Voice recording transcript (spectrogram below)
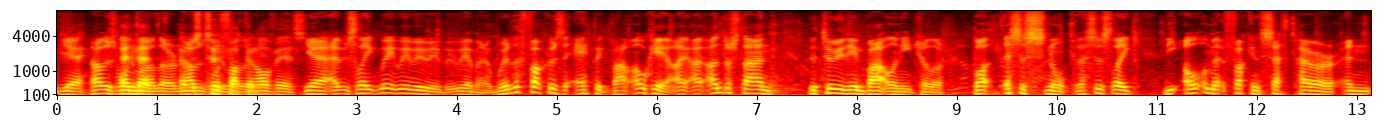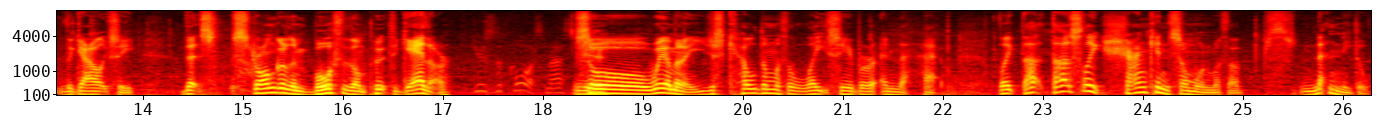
Yeah, That was one of my other. That was, was too one of my fucking obvious. Yeah, it was like wait, wait, wait, wait, wait, wait a minute. Where the fuck was the epic battle? Okay, I, I understand the two of them battling each other, but this is Snoke. This is like the ultimate fucking Sith power in the galaxy. That's stronger than both of them put together. So wait a minute, you just killed him with a lightsaber in the hip, like that. That's like shanking someone with a knitting needle.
